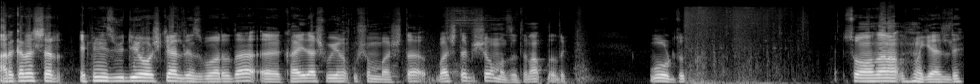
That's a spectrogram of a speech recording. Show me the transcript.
Arkadaşlar hepiniz videoya hoş geldiniz bu arada. Ee, kaydı açmayı unutmuşum başta. Başta bir şey olmaz zaten atladık. Vurduk. Sonradan aklıma geldi.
